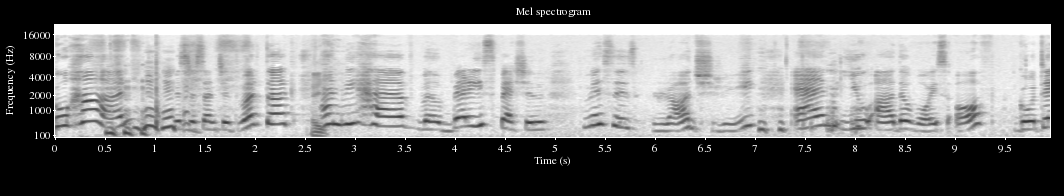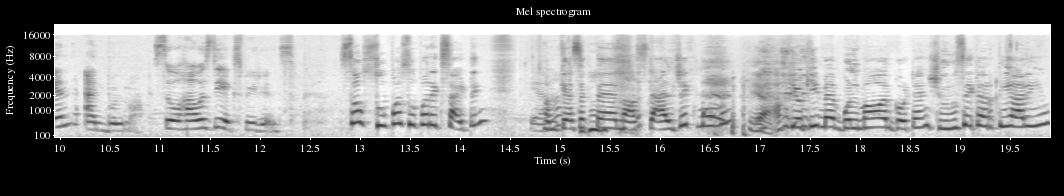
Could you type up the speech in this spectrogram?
Gohan, Mr. Sanchit Vartak, and we have a very special Mrs. Rajshri, and you are the voice of Goten and Bulma. So how was the experience? So super super exciting Yeah. हम कह सकते हैं नॉस्टैल्जिक मोमेंट क्योंकि मैं बुल्मा और गोटेन शुरू से करती आ रही हूँ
